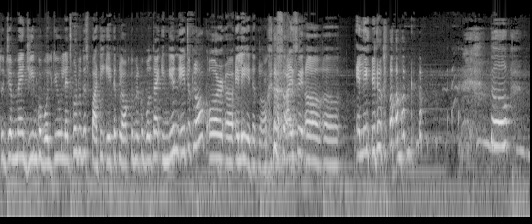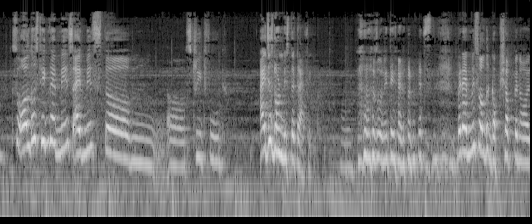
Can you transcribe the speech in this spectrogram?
तो जब मैं जीन को बोलती हूँ let's go to this party eight o'clock तो मेरे को बोलता है इंडियन एट ओ क्लॉक और L eight o'clock so I say L eight o'clock तो So all those things I miss. I miss the um, uh, street food. I just don't miss the traffic. That's the only thing I don't miss. But I miss all the gupshup and all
